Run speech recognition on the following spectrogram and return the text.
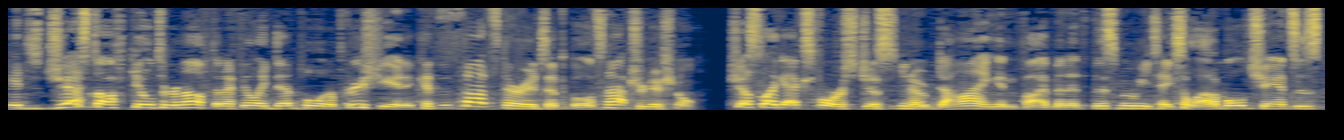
it's just off kilter enough that I feel like Deadpool would appreciate it because it's not stereotypical. It's not traditional. Just like X Force, just you know, dying in five minutes. This movie takes a lot of bold chances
